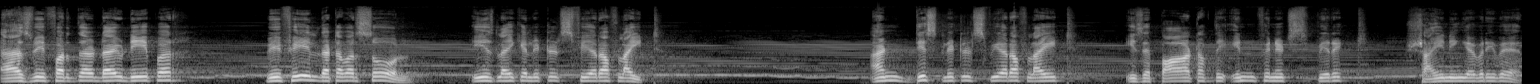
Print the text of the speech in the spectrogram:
As we further dive deeper, we feel that our soul is like a little sphere of light. And this little sphere of light is a part of the infinite spirit shining everywhere.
